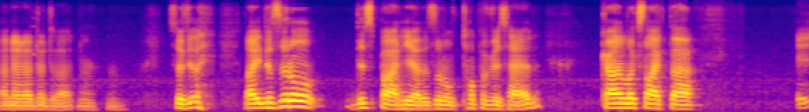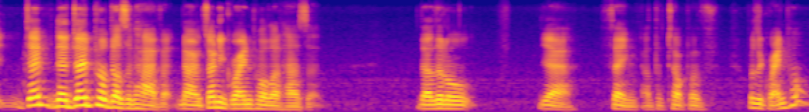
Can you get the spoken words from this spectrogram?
Oh no, no, don't do that. No, no. So if you like this little this part here, this little top of his head, kind of looks like the. Dead, the Deadpool doesn't have it. No, it's only Gwenpool that has it. That little, yeah thing at the top of... Was it Gwenpool?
